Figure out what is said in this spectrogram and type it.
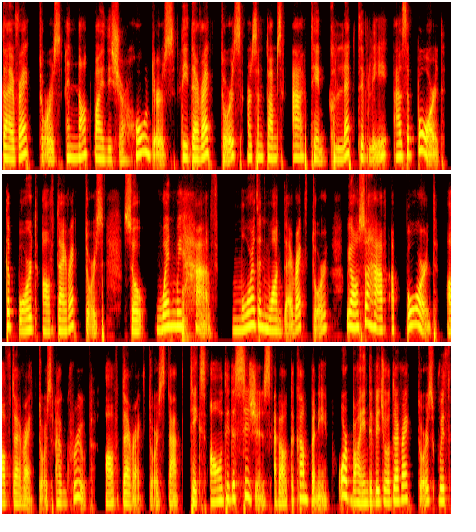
directors and not by the shareholders. The directors are sometimes acting collectively as a board, the board of directors. So when we have more than one director, we also have a board of directors, a group of directors that takes all the decisions about the company, or by individual directors with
